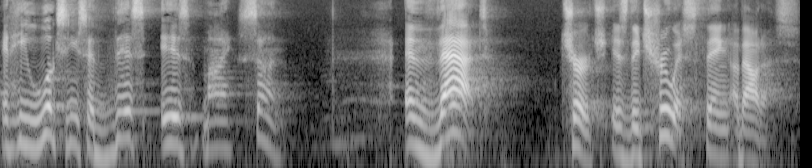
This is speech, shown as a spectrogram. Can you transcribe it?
And He looks and you said, This is my son. And that church, is the truest thing about us.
